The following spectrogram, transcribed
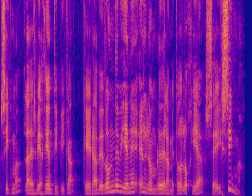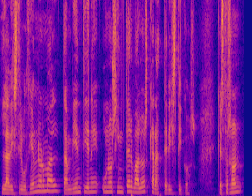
sigma la desviación típica, que era de donde viene el nombre de la metodología 6 sigma. La distribución normal también tiene unos intervalos característicos, que estos son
